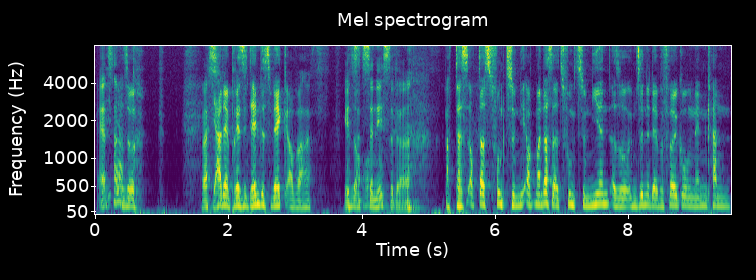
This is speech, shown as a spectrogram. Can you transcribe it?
Ernsthaft? Also, Was? ja, der Präsident ist weg, aber Jetzt also- sitzt der Nächste da. Ob das, ob das funktioniert, ob man das als funktionierend, also im Sinne der Bevölkerung nennen kann,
